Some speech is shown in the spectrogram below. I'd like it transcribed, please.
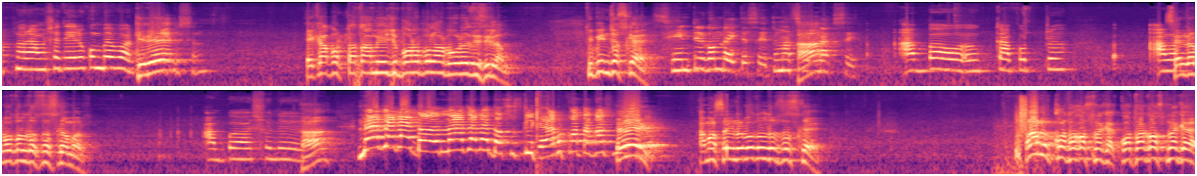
আপনারা আমার সাথে এরকম ব্যবহার কি রে? করতেছেন? এই কাপড়টা তো আমি ওই যে বড় পোলার বউরে দিছিলাম। তুই পিনছস কে? সেন্টের গন্ধ আইতেছে তোমার সেন্ট হ্যাঁ? লাগছে। আব্বা ও- ও কাপড়টা আমার সেন্টার বোতল আমার? আব্বা আসলে হ্যাঁ? না জানে না জানে দশ ক্লিক আবার কথা কস এই! আমার সেন্টার বদল ধরছিস কে? কথা কস না কে? কথা কস না কে?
